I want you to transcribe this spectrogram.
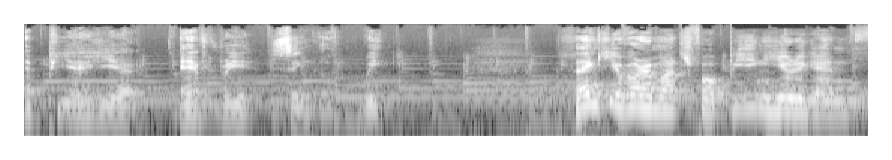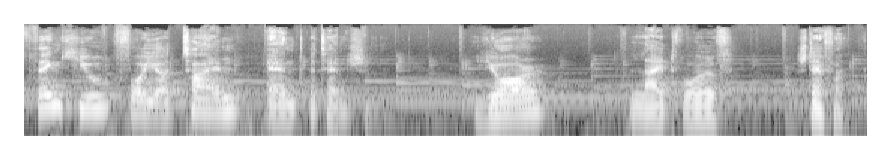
appear here every single week. Thank you very much for being here again. Thank you for your time and attention. Your Leitwolf Stefan.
